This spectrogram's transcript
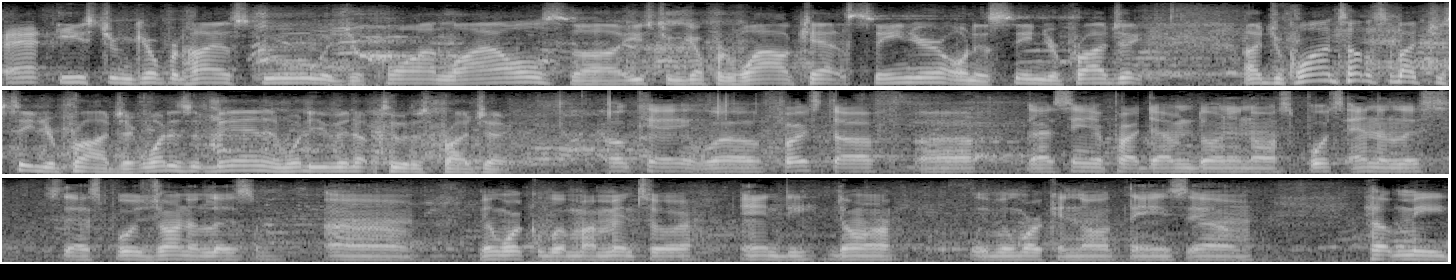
at Eastern Guilford High School with Jaqwan Lyles, uh, Eastern Guilford Wildcat senior on his senior project. Uh, Jaqwan, tell us about your senior project. What has it been and what have you been up to with this project? Okay, well, first off, uh, got a senior project I'm doing it on sports analyst, so that's sports journalism. Um, been working with my mentor, Andy Durham. We've been working on things. Um, helped me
